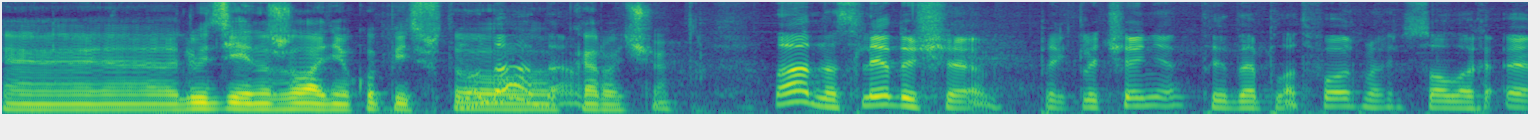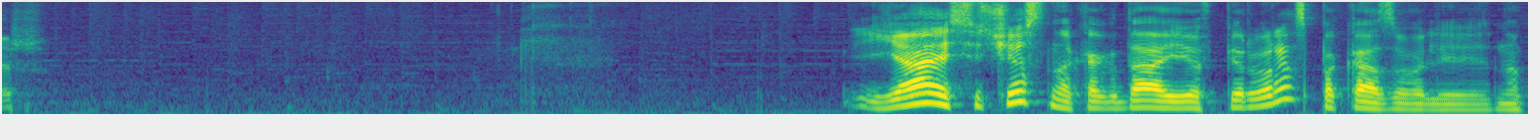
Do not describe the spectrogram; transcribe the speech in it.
э, людей на желание купить, что, ну, да, да. короче. Ладно, следующее приключение 3D-платформер Solar Ash. Я, если честно, когда ее в первый раз показывали на,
